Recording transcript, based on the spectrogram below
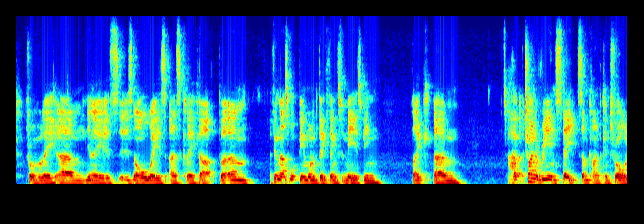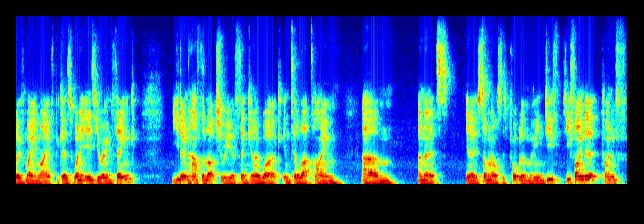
Probably, um, you know, it's, it's not always as clear cut. But um, I think that's what been one of the big things for me has been like um, trying to reinstate some kind of control over my own life because when it is your own thing, you don't have the luxury of thinking I work until that time, um, and then it's you know someone else's problem. I mean, do you do you find it kind of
